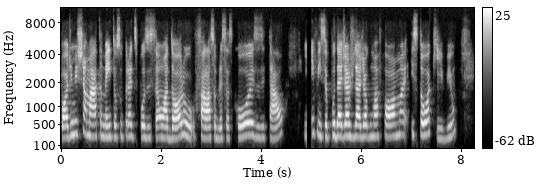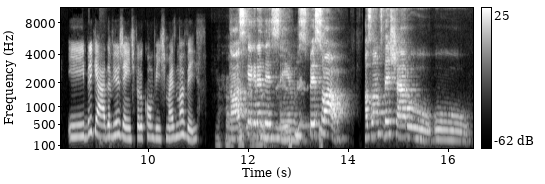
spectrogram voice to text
pode me chamar também, estou super à disposição, adoro falar sobre essas coisas e tal. Enfim, se eu puder te ajudar de alguma forma, estou aqui, viu? E obrigada, viu, gente, pelo convite mais uma vez. Nós que agradecemos. Pessoal, nós vamos deixar o, o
